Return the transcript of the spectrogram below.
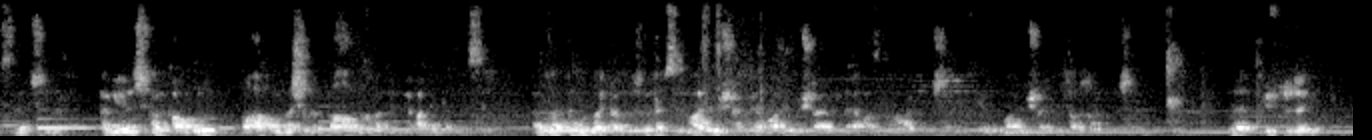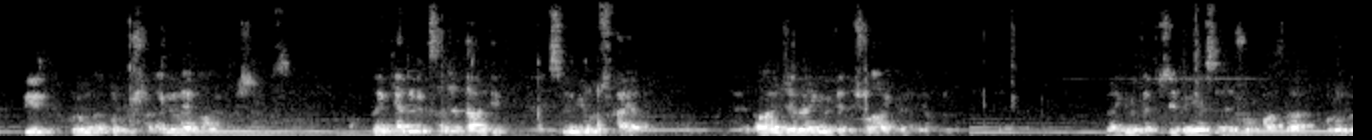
sizler için de. Hem yeni çıkan kanunun daha anlaşılır, daha anlanabilir hale gelmesi. Zaten buradaki arkadaşlar hepsi mali müşavir, mali müşavirle hazırlanan arkadaşlar. Yani mali müşavirle çalışan arkadaşlar. Ve üst düzey bir kurumda kuruluşlara göre yapan arkadaşlarımız. Ben kendimi kısaca tanıtayım. E, İsmim Yunus Kaya. E, Daha önce vergi müfettişi olarak görev yaptım. E, Vergi müfettişi bünyesinde çok fazla kurum ve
